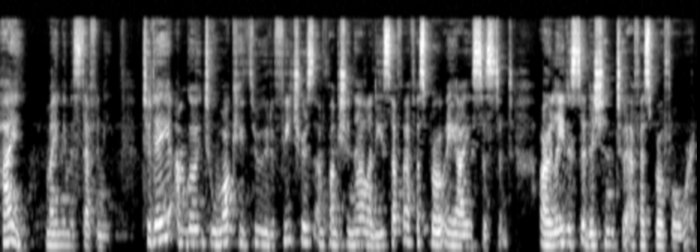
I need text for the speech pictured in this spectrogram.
Hi, my name is Stephanie. Today I'm going to walk you through the features and functionalities of FS Pro AI Assistant, our latest addition to FS Pro for Word.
